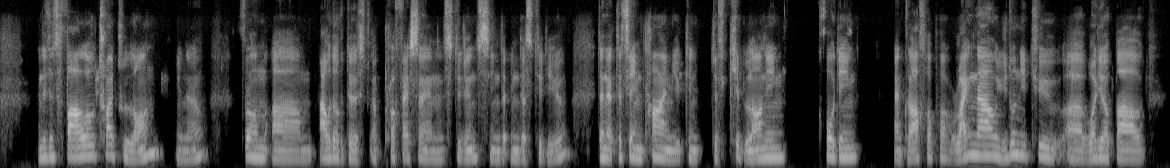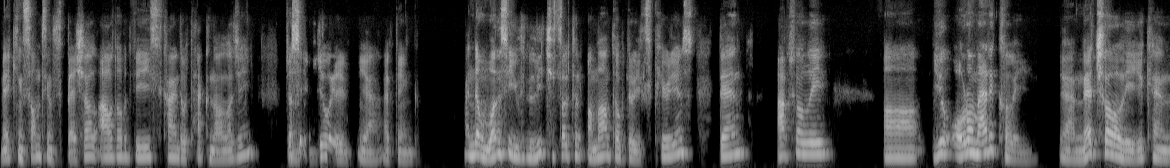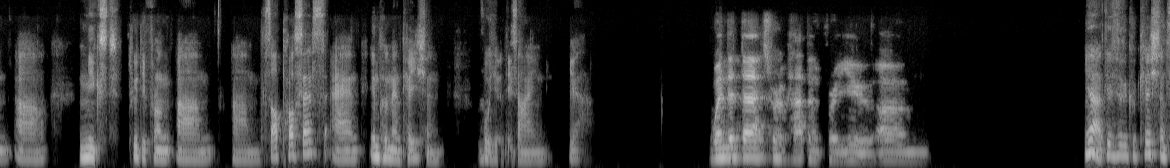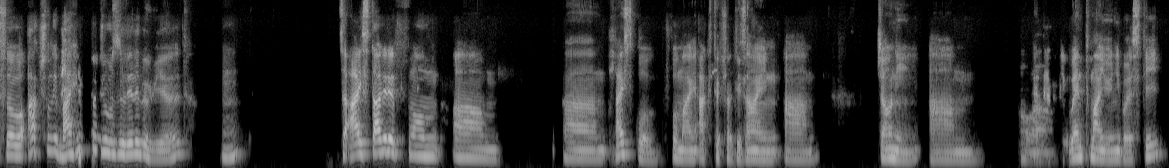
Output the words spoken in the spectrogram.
and just follow, try to learn, you know, from um out of the uh, professor and students in the in the studio. Then at the same time, you can just keep learning, coding, and Grasshopper. Right now, you don't need to uh, worry about making something special out of this kind of technology. Just mm -hmm. enjoy it. Yeah, I think. And then once you reach a certain amount of the experience, then actually uh, you automatically, yeah, naturally you can uh, mix two different um, um, thought process and implementation for your design. Yeah. When did that sort of happen for you? Um... Yeah, this is a good question. So actually my history was a little bit weird. Hmm? So I started from um, um, high school for my architectural design um, journey. Um, Oh wow. I went to my university,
